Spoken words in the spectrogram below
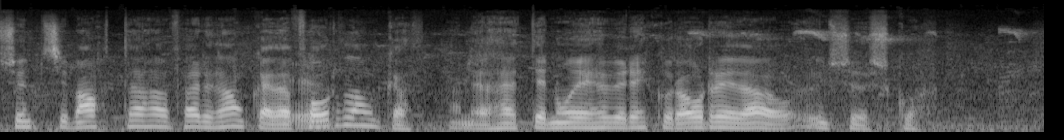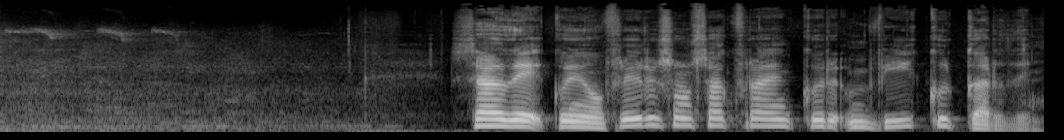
sund sem átt að hafa farið þangað eða fór þangað þannig að þetta er nú hefur einhver áreiða á umsöð sko sagði Guðjón Friðriksson sagfræðingur um Víkurgarðin.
